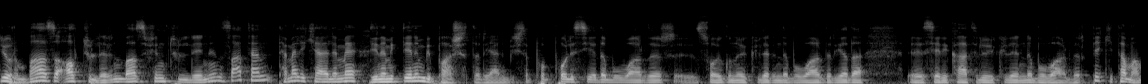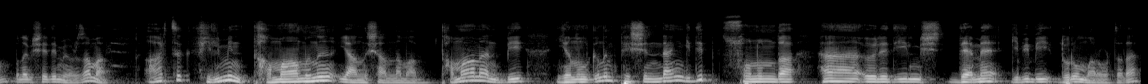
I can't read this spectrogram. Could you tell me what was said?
diyorum bazı alt türlerin bazı film türlerinin zaten temel hikayeleme dinamiklerinin bir parçasıdır. Yani işte po- polisiyede bu vardır, e, soygun öykülerinde bu vardır ya da e, seri katil öykülerinde bu vardır. Peki tamam buna bir şey demiyoruz ama artık filmin tamamını yanlış anlama. Tamamen bir yanılgının peşinden gidip sonunda ha öyle değilmiş deme gibi bir durum var ortada.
